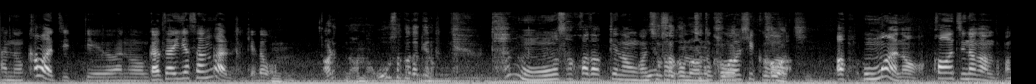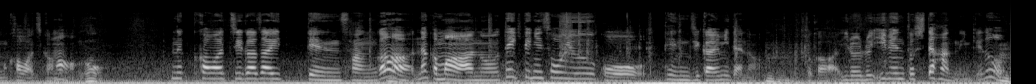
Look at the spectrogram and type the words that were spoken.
あの河内っていうあの画材屋さんがあるんやけど、うん。あれ？なんなん？大阪だけなの？多分大阪だっけなんか大ちょっとょっと詳しくは河内あほんまやな。河内長野とかの河内かな。で河内画材店さんが、なんかまああの定期的にそういうこう展示会みたいなうん。とかいろいろイベントしてはんねんけど、うん。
